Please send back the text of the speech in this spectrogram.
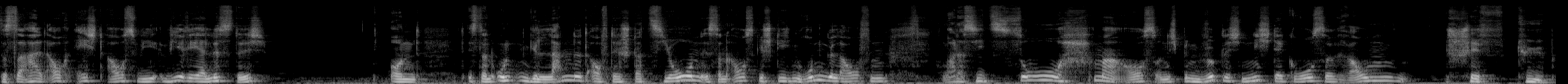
Das sah halt auch echt aus wie, wie realistisch. Und ist dann unten gelandet auf der Station, ist dann ausgestiegen, rumgelaufen. Boah, das sieht so hammer aus und ich bin wirklich nicht der große Raumschiff-Typ.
